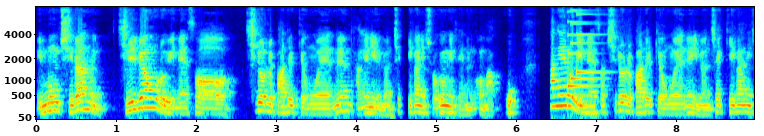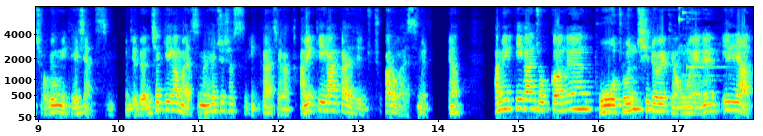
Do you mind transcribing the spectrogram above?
잇몸 질환은 질병으로 인해서 치료를 받을 경우에는 당연히 면책 기간이 적용이 되는 거 맞고 상해로 인해서 치료를 받을 경우에는 이 면책 기간이 적용이 되지 않습니다. 이제 면책 기간 말씀을 해주셨으니까 제가 감액 기간까지 추가로 말씀을 드리면 감액 기간 조건은 보존 치료의 경우에는 1년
